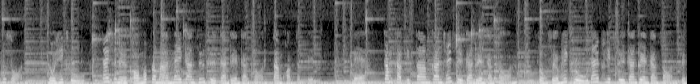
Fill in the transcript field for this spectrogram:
ผู้สอน โดยให้ครู ได้เสนอของงบประมาณในการซื้อสื่อการเรียนการสอนตามความจำเป็น และกำกับติดตามการใช้สื่อการเรียนการสอน ส่งเสริมให้ครูได้ผลิตสื่อการเรียนการสอนเป็น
